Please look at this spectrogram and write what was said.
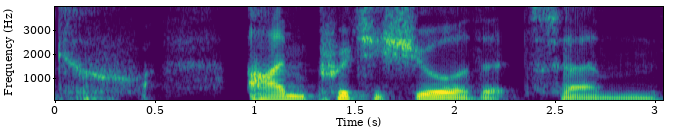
I'm pretty sure that um,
